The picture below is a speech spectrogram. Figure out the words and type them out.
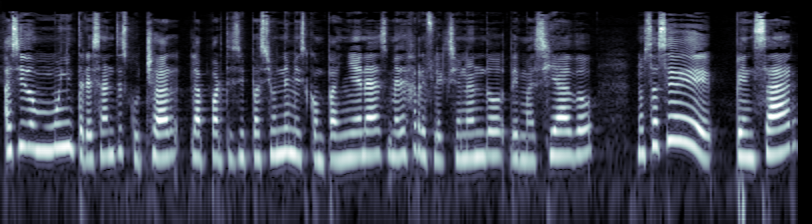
Ha sido muy interesante escuchar la participación de mis compañeras, me deja reflexionando demasiado, nos hace pensar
